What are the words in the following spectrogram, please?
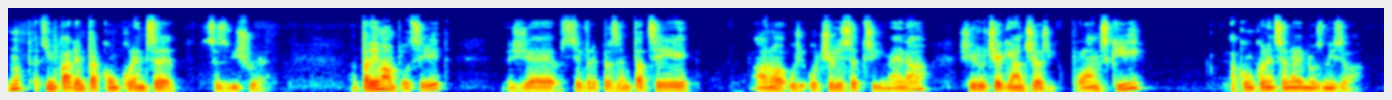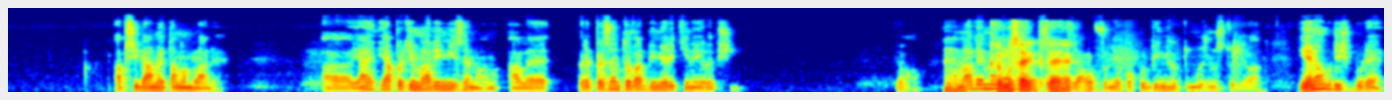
No a tím pádem ta konkurence se zvyšuje. A tady mám pocit, že vlastně v reprezentaci, ano, učili se tři jména, Širuček, Jančařík, Polanský a konkurence najednou zmizela. A přidáme tam mladé. A já, já proti mladým nic nemám, ale reprezentovat by měli ti nejlepší. Jo. A mhm. mladému k tomu se, k té... osobně, pokud bych měl tu možnost to dělat, jenom když bude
